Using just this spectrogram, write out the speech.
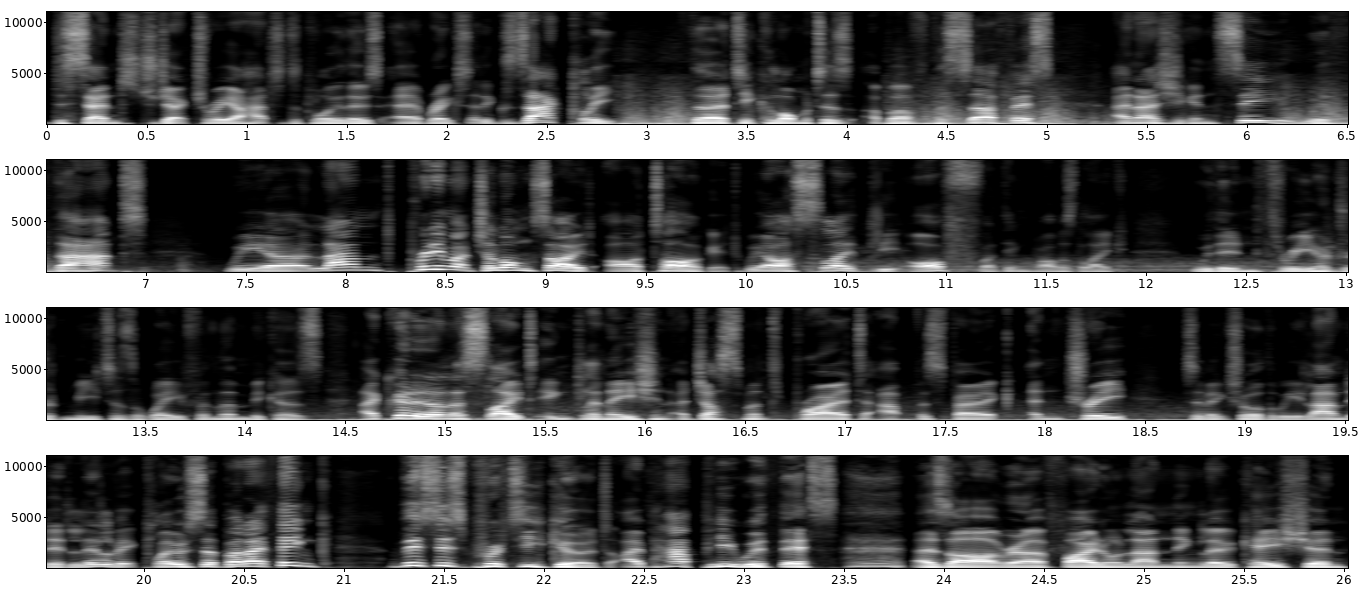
descent trajectory, I had to deploy those air brakes at exactly 30 kilometers above the surface, and as you can see with that, we uh, land pretty much alongside our target. We are slightly off. I think I was like within 300 meters away from them because I could have done a slight inclination adjustment prior to atmospheric entry to make sure that we landed a little bit closer. But I think this is pretty good. I'm happy with this as our uh, final landing location.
